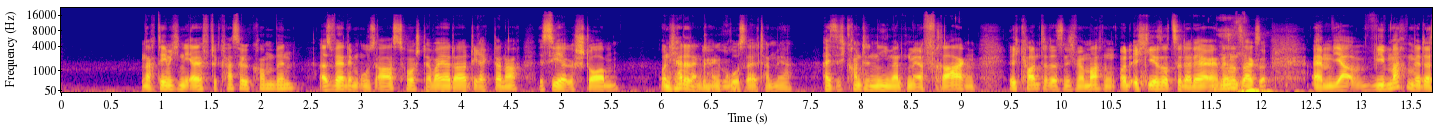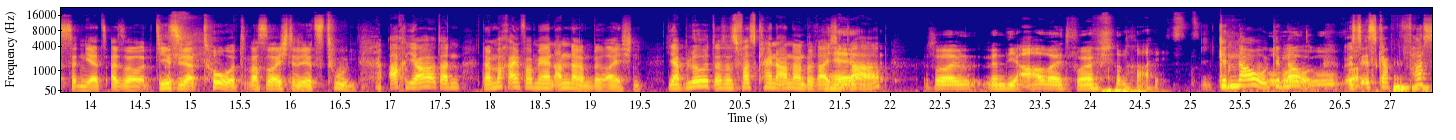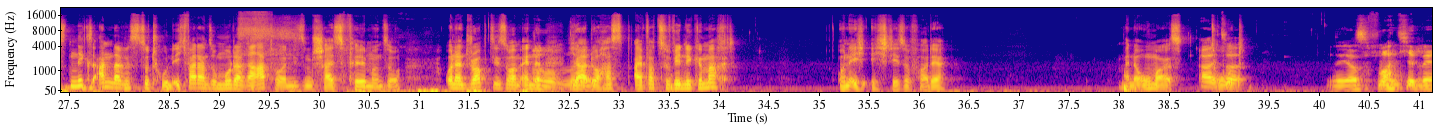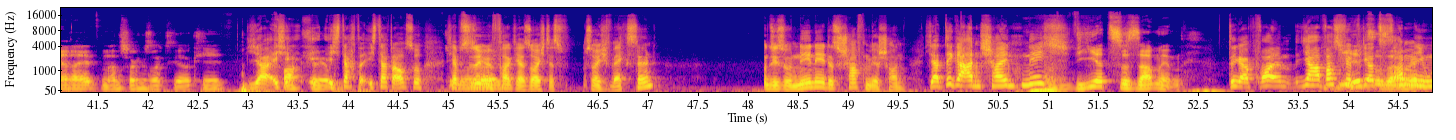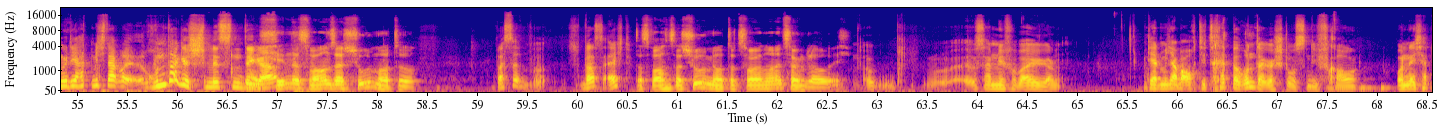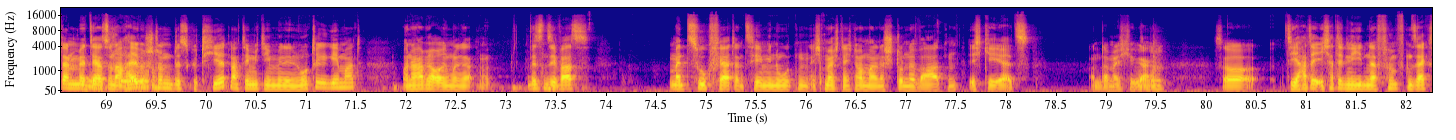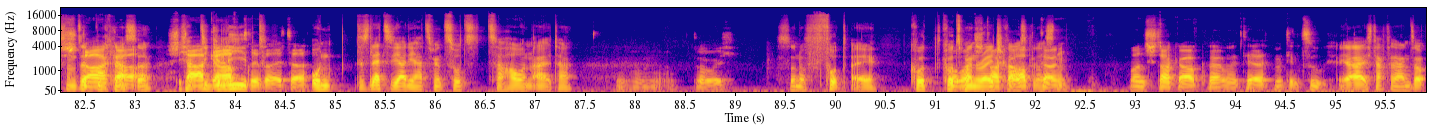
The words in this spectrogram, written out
nachdem ich in die 11. Klasse gekommen bin, also während dem USA-Austausch, der war ja da direkt danach, ist sie ja gestorben. Und ich hatte dann keine Großeltern mehr. Heißt, ich konnte niemanden mehr fragen. Ich konnte das nicht mehr machen. Und ich gehe so zu der Lehrerin hin und sage so, ähm, ja, wie machen wir das denn jetzt? Also, die ist ja tot. Was soll ich denn jetzt tun? Ach ja, dann, dann mach einfach mehr in anderen Bereichen. Ja, blöd, dass es fast keine anderen Bereiche Hä? gab. Vor allem, wenn die Arbeit vorher schon heißt. Genau, Oma genau. Es, es gab fast nichts anderes zu tun. Ich war dann so Moderator in diesem scheiß Film und so. Und dann droppt sie so am Ende, Oh ja, du hast einfach zu wenig gemacht. Und ich, ich stehe so vor der. Meine Oma ist Alter. tot. Nee, also manche Lehrer hätten dann schon gesagt, ja, okay. Ja, ich, ich, ich, dachte, ich dachte auch so, ich habe sie so gefragt, ja, soll ich das, soll ich wechseln? Und sie so, nee, nee, das schaffen wir schon. Ja, Digga, anscheinend nicht. Wir zusammen. Digga, vor allem, ja, was für Wir zusammen, zusammen. Junge, die hat mich da runtergeschmissen, Digga. finde, das war unser Schulmotto. Was, was, echt? Das war unser Schulmotto 2019, glaube ich. ist an mir vorbeigegangen. Die hat mich aber auch die Treppe runtergestoßen, die Frau. Und ich habe dann mit der so eine halbe Stunde diskutiert, nachdem ich die mir die Note gegeben hat. Und dann habe ich auch irgendwann gesagt, wissen Sie was? Mein Zug fährt in 10 Minuten. Ich möchte nicht noch mal eine Stunde warten. Ich gehe jetzt. Und dann bin ich gegangen. Mhm. So, die hatte, ich hatte die in der fünften, sechsten und siebten Klasse. Ich habe die geliebt. Alter. Und das letzte Jahr, die hat es mir so zerhauen, Alter. Glaube ich. So eine Foot, ey. Kurz, kurz meinen Rage rausgelassen. Abgang. War ein starker Abgang mit, der, mit dem Zug. Ja, ich dachte dann so,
